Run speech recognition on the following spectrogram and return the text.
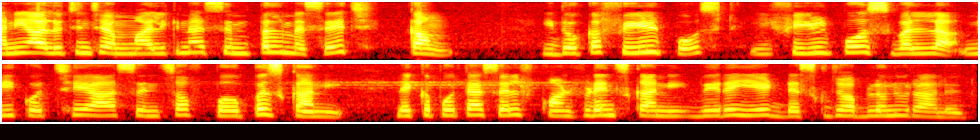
అని ఆలోచించే అమ్మాయిలకి నా సింపుల్ మెసేజ్ కమ్. ఇది ఒక ఫీల్డ్ పోస్ట్. ఈ ఫీల్డ్ పోస్ట్ వల్ల మీకు వచ్చే ఆ సెన్స్ ఆఫ్ పర్పస్ కానీ లేకపోతే ఆ సెల్ఫ్ కాన్ఫిడెన్స్ కానీ వేరే ఏ డెస్క్ జాబ్లోనూ రాలేదు.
